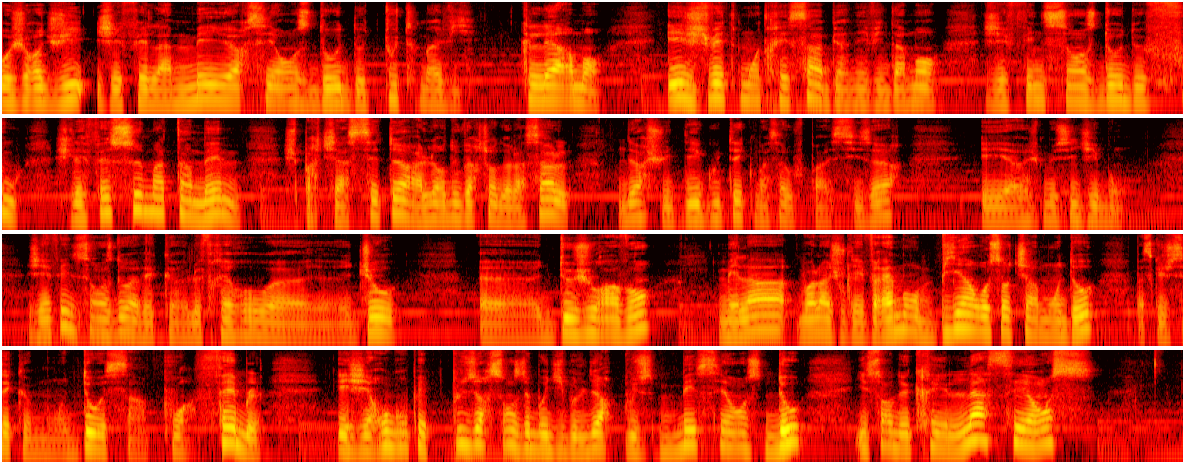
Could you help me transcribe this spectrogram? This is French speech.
Aujourd'hui, j'ai fait la meilleure séance d'eau de toute ma vie. Clairement. Et je vais te montrer ça, bien évidemment. J'ai fait une séance d'eau de fou. Je l'ai fait ce matin même. Je suis parti à 7h à l'heure d'ouverture de la salle. D'ailleurs, je suis dégoûté que ma salle ouvre pas à 6h. Et euh, je me suis dit, bon, j'avais fait une séance d'eau avec euh, le frérot euh, Joe deux jours avant. Mais là, voilà, je voulais vraiment bien ressentir mon dos. Parce que je sais que mon dos, c'est un point faible. Et j'ai regroupé plusieurs séances de bodybuilder plus mes séances d'eau. Histoire de créer la séance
